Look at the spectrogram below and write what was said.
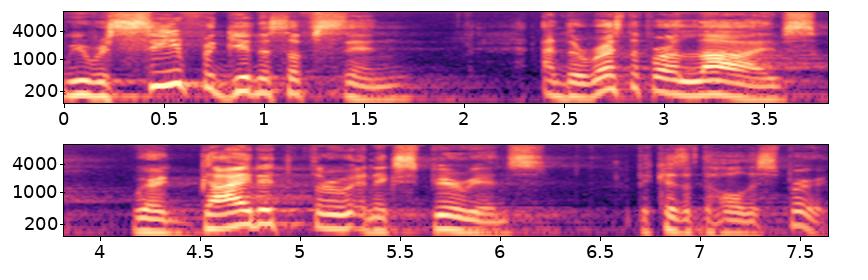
we receive forgiveness of sin, and the rest of our lives we're guided through an experience because of the Holy Spirit.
